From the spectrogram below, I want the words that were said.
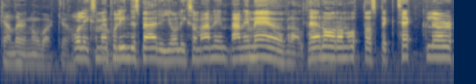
Kan det nog varit ja. Och liksom är på Lindesberg och liksom han är, han är med överallt. Här har han åtta Spectacular.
